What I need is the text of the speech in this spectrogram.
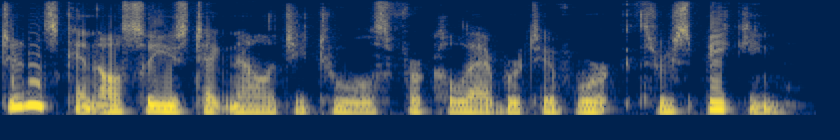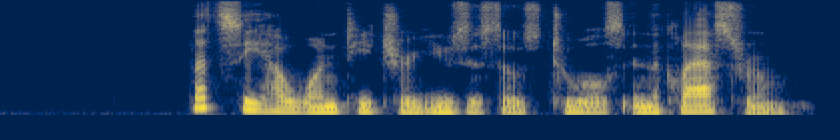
Students can also use technology tools for collaborative work through speaking. Let's see how one teacher uses those tools in the classroom.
